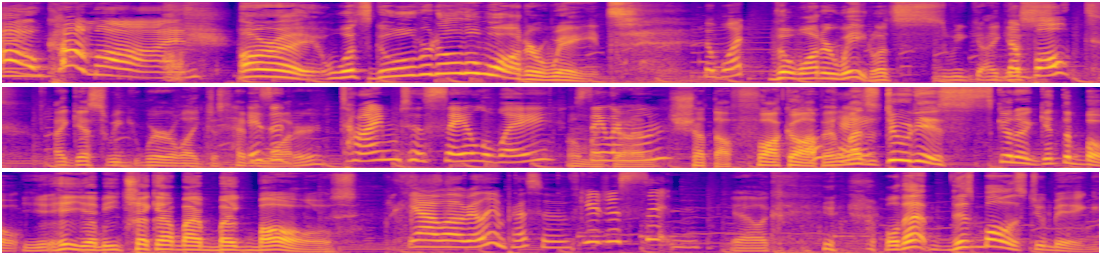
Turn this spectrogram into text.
Oh, come on. All right, let's go over to the water weight. The what? The water weight. Let's. We. I guess The guess. boat? I guess we we're like just heavy Is water. it time to sail away, Oh my Sailor God. Moon? Shut the fuck up and let's do this. It's gonna get the boat. Hey, Abby, check out my big balls. Yeah, well, really impressive. You're just sitting. Yeah, look. well, that this ball is too big.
